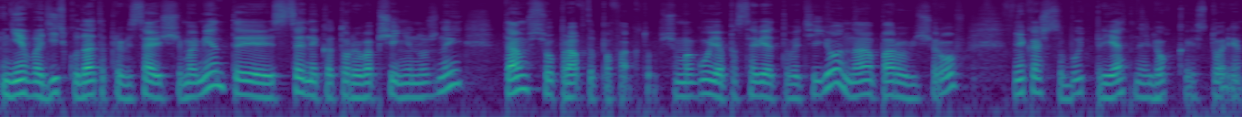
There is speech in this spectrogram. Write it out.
не вводить куда-то провисающие моменты, сцены, которые вообще не нужны. Там все правда по факту. В общем, могу я посоветовать ее на пару вечеров. Мне кажется, будет приятная, легкая история.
